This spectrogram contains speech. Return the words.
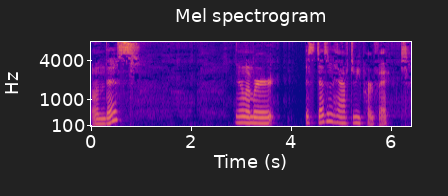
on this. Now remember, this doesn't have to be perfect.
